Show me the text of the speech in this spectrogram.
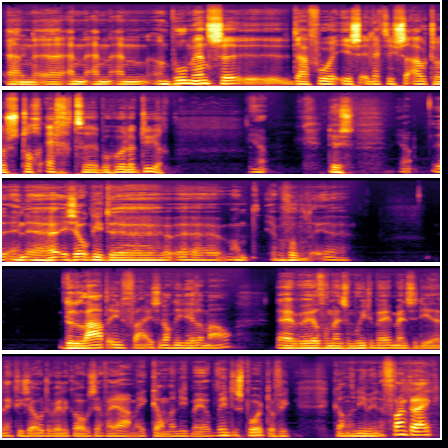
En, uh, en, en, en een boel mensen, uh, daarvoor is elektrische auto's toch echt uh, behoorlijk duur. Ja, dus ja. En is ook niet, want ja, bijvoorbeeld de laadinfra is er nog niet helemaal. Daar hebben we heel veel mensen moeite mee. Mensen die een elektrische auto willen kopen zeggen van ja, maar ik kan er niet mee op wintersport of ik kan er niet mee naar Frankrijk.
